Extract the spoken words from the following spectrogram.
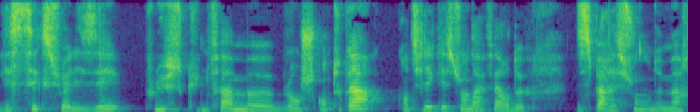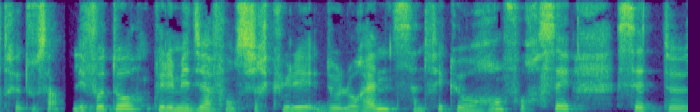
les sexualiser plus qu'une femme euh, blanche. En tout cas, quand il est question d'affaires de disparition, de meurtre et tout ça. Les photos que les médias font circuler de Lorraine, ça ne fait que renforcer cette, euh,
